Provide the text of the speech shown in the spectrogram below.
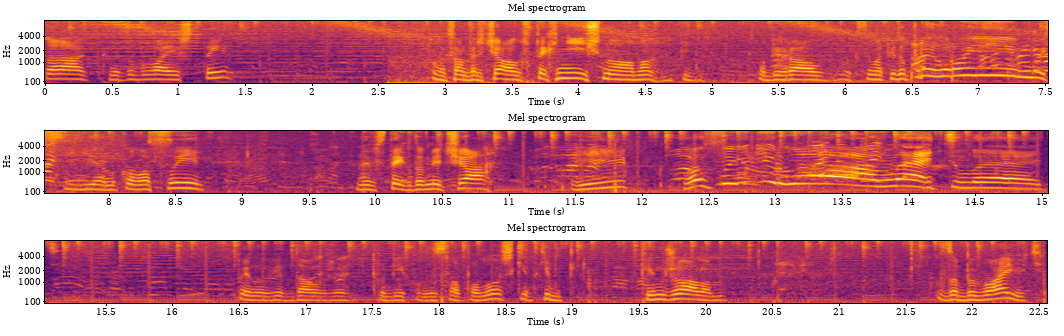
Так, не забуваєш ти. Олександр Чаус технічно обіграв Максима Підопригору і Мусієнко Василь не встиг до м'яча. І Василь Гірган! Ледь, ледь. Спину віддав вже пробіг Владислав Павловський таким кинжалом забивають.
